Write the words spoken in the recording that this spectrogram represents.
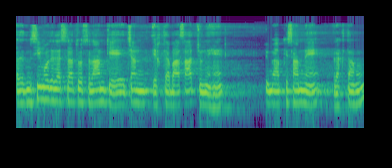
حضرت مسیم علیہ السلاۃ والسلام کے چند اقتباسات چنے ہیں جو میں آپ کے سامنے رکھتا ہوں۔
